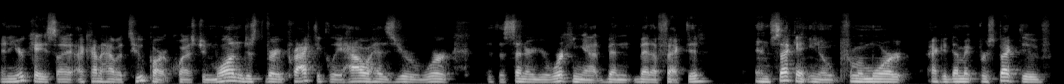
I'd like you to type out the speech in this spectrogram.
And in your case, I, I kind of have a two part question. One, just very practically, how has your work at the center you're working at been been affected? And second, you know, from a more academic perspective,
